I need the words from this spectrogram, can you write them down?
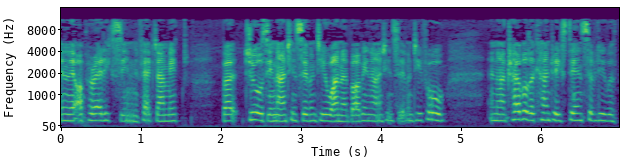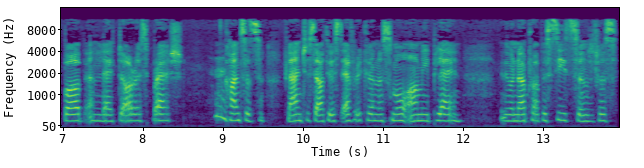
in the operatic scene. In fact, I met Jules in 1971 and Bob in 1974. And I traveled the country extensively with Bob and late Doris Brash. Concerts flying to Southwest Africa in a small army plane. There were no proper seats and it was,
